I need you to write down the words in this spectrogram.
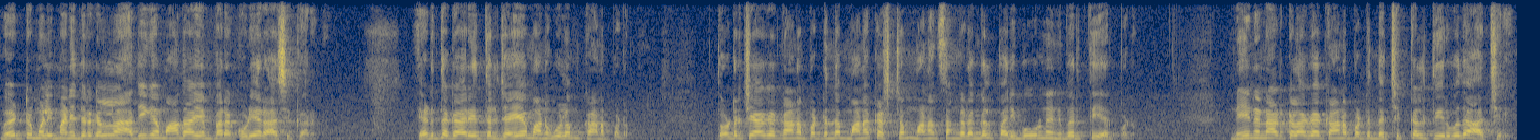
வேற்றுமொழி மனிதர்கள் அதிகம் ஆதாயம் பெறக்கூடிய ராசிக்காரர்கள் எடுத்த காரியத்தில் ஜெயம் அனுகூலம் காணப்படும். தொடர்ச்சியாக காணப்பட்டிருந்த மன கஷ்டம் மன சங்கடங்கள் பரிபூர்ண நிவர்த்தி ஏற்படும். நீண்ட நாட்களாக காணப்பட்டிருந்த சிக்கல் தீர்வது ஆச்சரியம்.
